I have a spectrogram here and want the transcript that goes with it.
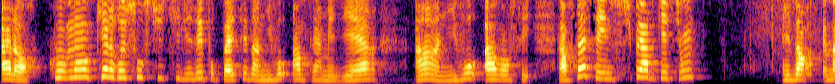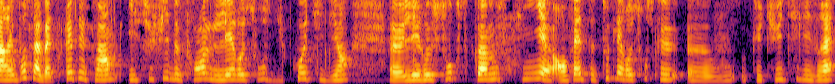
alors, comment, quelles ressources utiliser pour passer d'un niveau intermédiaire à un niveau avancé? Alors ça, c'est une superbe question eh ben, ma réponse, elle va être très, simple. Il suffit de prendre les ressources du quotidien, euh, les ressources comme si, euh, en fait, toutes les ressources que euh, que tu utiliserais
